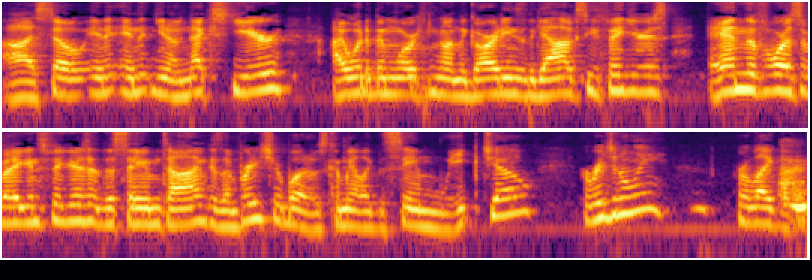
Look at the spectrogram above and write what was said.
uh, so in, in you know next year I would have been working on the Guardians of the Galaxy figures and the Force Awakens figures at the same time because I'm pretty sure what it was coming out like the same week, Joe, originally, or like Uh,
